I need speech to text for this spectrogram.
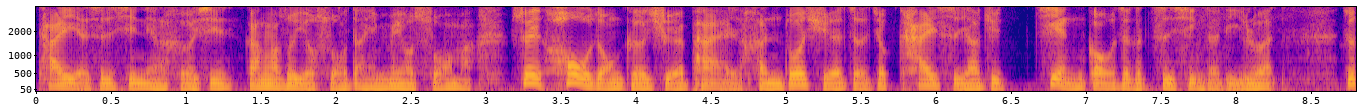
它也是心灵的核心。刚刚说有说等于没有说嘛，所以后荣格学派很多学者就开始要去建构这个自信的理论。就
